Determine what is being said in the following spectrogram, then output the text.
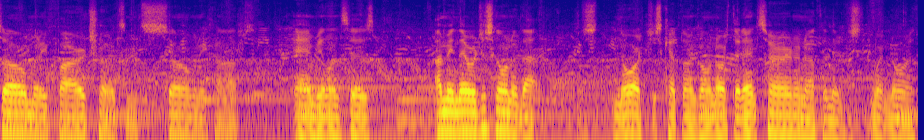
So many fire trucks and so many cops, ambulances. I mean, they were just going to that just north, just kept on going north. They didn't turn or nothing, they just went north.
